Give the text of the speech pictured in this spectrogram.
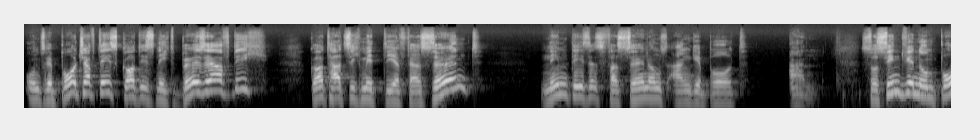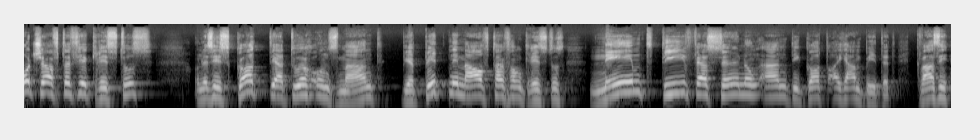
Unsere Botschaft ist, Gott ist nicht böse auf dich, Gott hat sich mit dir versöhnt, nimm dieses Versöhnungsangebot an. So sind wir nun Botschafter für Christus und es ist Gott, der durch uns mahnt, wir bitten im Auftrag von Christus, nehmt die Versöhnung an, die Gott euch anbietet. Quasi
